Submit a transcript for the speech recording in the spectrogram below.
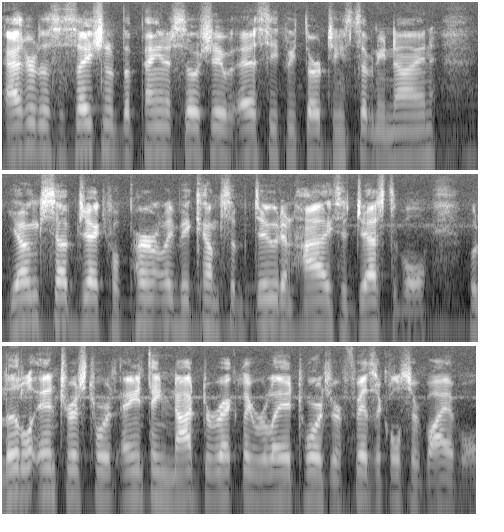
After the cessation of the pain associated with SCP-1379, young subjects will permanently become subdued and highly suggestible, with little interest towards anything not directly related towards their physical survival.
